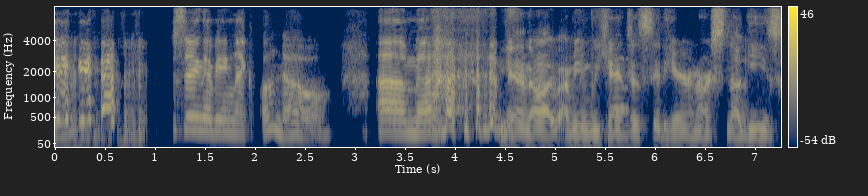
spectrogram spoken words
just sitting there being like, oh no. Um yeah, no, I, I mean we can't just sit here in our snuggies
